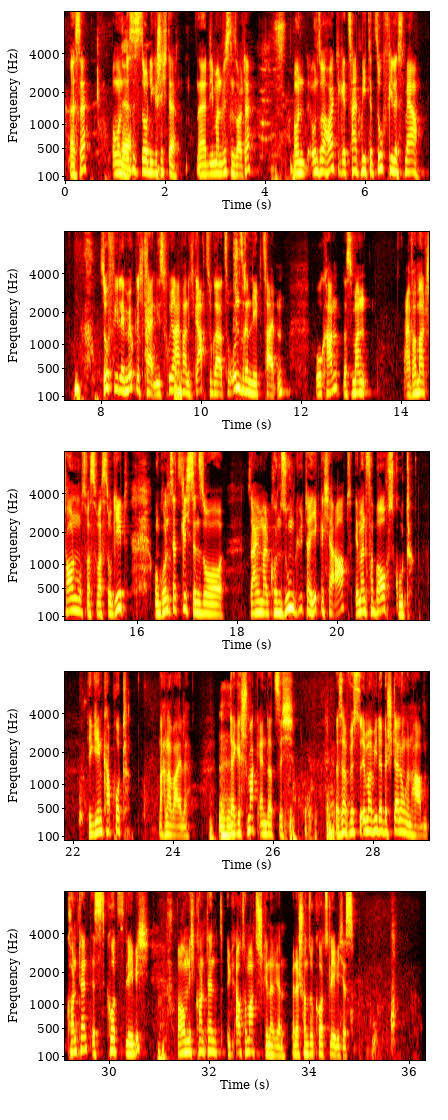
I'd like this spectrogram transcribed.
Weißt du? Und ja. das ist so die Geschichte, äh, die man wissen sollte. Und unsere heutige Zeit bietet so vieles mehr. So viele Möglichkeiten, die es früher einfach nicht gab, sogar zu unseren Lebzeiten, wo kann, dass man einfach mal schauen muss, was, was so geht. Und grundsätzlich sind so, sagen wir mal, Konsumgüter jeglicher Art immer ein Verbrauchsgut. Die gehen kaputt nach einer Weile. Mhm. Der Geschmack ändert sich. Deshalb wirst du immer wieder Bestellungen haben. Content ist kurzlebig. Warum nicht Content automatisch generieren, wenn er schon so kurzlebig ist?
